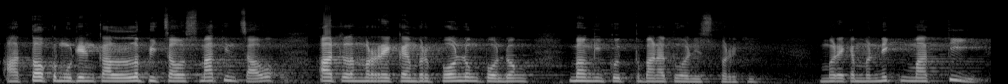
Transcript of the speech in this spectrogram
Atau kemudian kalau lebih jauh, semakin jauh adalah mereka yang berbondong-bondong mengikut ke mana Tuhan Yesus pergi. Mereka menikmati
